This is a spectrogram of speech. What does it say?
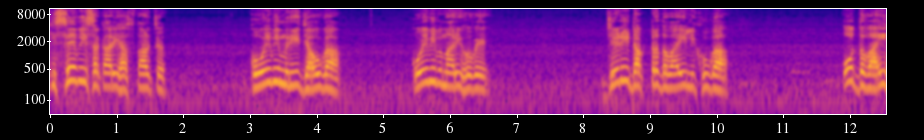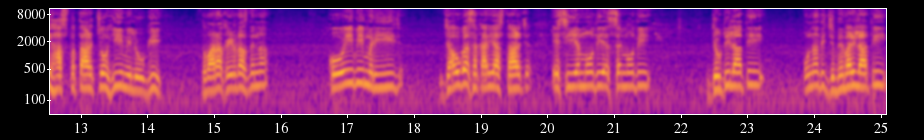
ਕਿਸੇ ਵੀ ਸਰਕਾਰੀ ਹਸਪਤਾਲ 'ਚ ਕੋਈ ਵੀ ਮਰੀਜ਼ ਜਾਊਗਾ, ਕੋਈ ਵੀ ਬਿਮਾਰੀ ਹੋਵੇ, ਜਿਹੜੀ ਡਾਕਟਰ ਦਵਾਈ ਲਿਖੂਗਾ, ਉਹ ਦਵਾਈ ਹਸਪਤਾਲ 'ਚੋਂ ਹੀ ਮਿਲੂਗੀ। ਦੁਬਾਰਾ ਫੇਰ ਦੱਸ ਦਿੰਨਾ, ਕੋਈ ਵੀ ਮਰੀਜ਼ ਜਾਊਗਾ ਸਰਕਾਰੀ ਹਸਪਤਾਲ 'ਚ, ਇਹ ਸੀਐਮਓ ਦੀ ਐਸਐਮਓ ਦੀ ਡਿਊਟੀ ਲਾਤੀ, ਉਹਨਾਂ ਦੀ ਜ਼ਿੰਮੇਵਾਰੀ ਲਾਤੀ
